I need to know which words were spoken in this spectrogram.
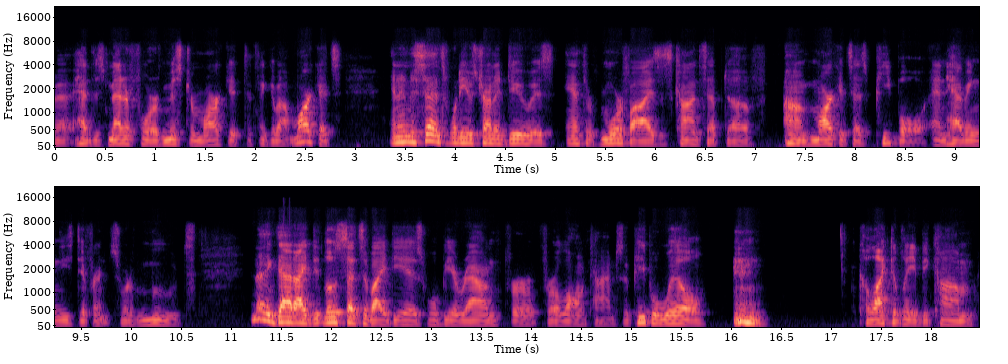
uh, had this metaphor of Mr. Market to think about markets. And in a sense, what he was trying to do is anthropomorphize this concept of um, markets as people and having these different sort of moods. And I think that idea, those sets of ideas will be around for for a long time. So people will collectively become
